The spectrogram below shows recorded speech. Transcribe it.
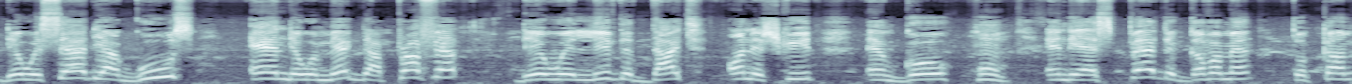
they will sell their goods and they will make their profit. They will leave the dirt on the street and go home. And they expect the government to come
